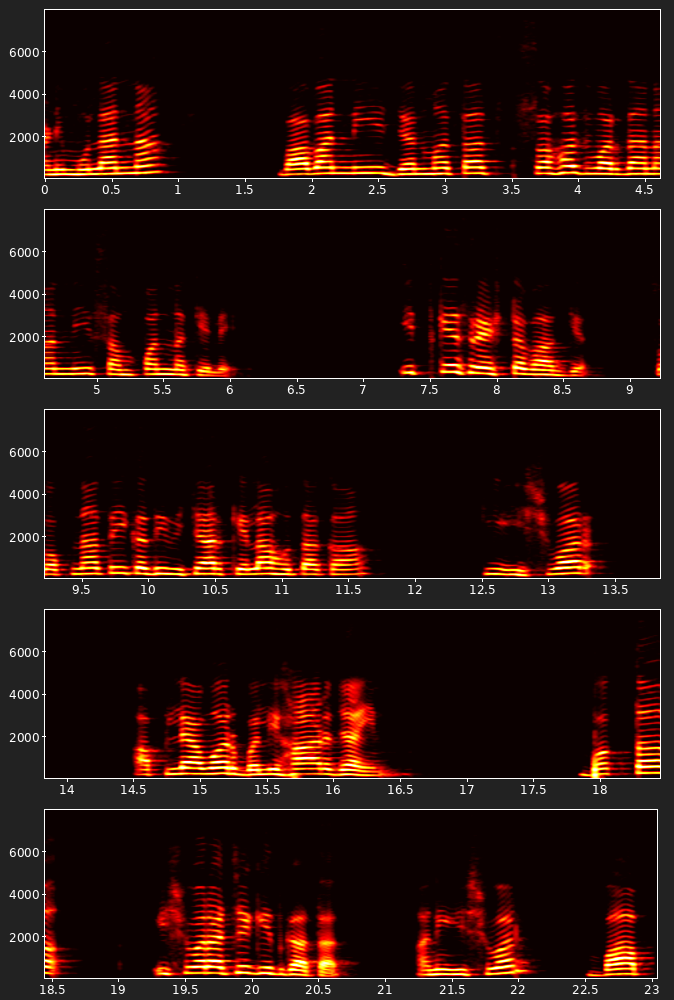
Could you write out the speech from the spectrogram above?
आणि मुलांना बाबांनी जन्मतच सहज वरदानांनी संपन्न केले. इतके श्रेष्ठ भाग्य. स्वप्नातही कधी विचार केला होता का? की ईश्वर आपल्यावर बलिहार जाईन. भक्त ईश्वराचे गीत गातात आणि ईश्वर बाप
